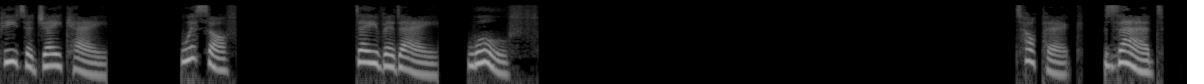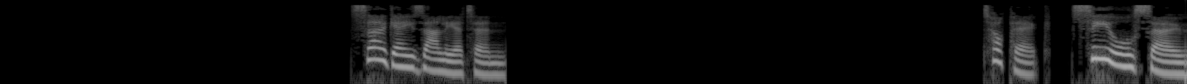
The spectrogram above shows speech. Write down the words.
Peter J. K. Wisoff David A. Wolf Topic Z Sergei Zalyotin Topic See also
